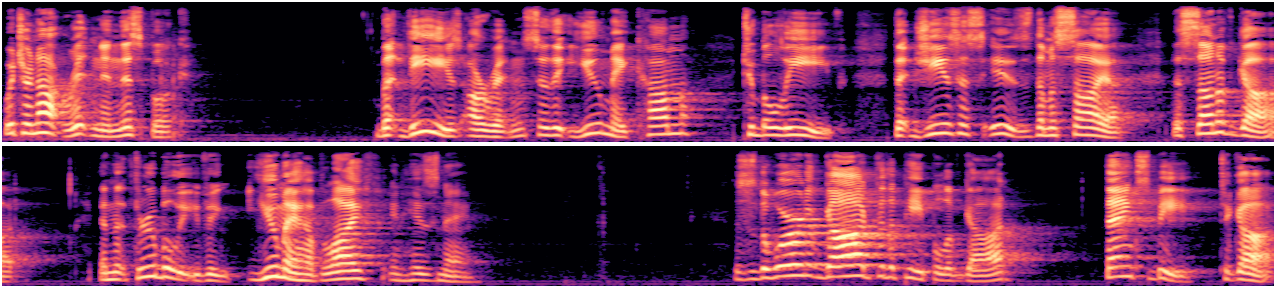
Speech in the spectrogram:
which are not written in this book. But these are written so that you may come to believe that Jesus is the Messiah, the Son of God and that through believing you may have life in his name. This is the word of God for the people of God. Thanks be to God.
